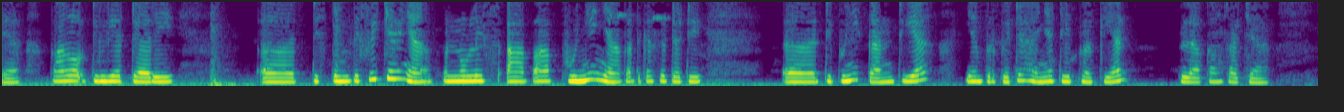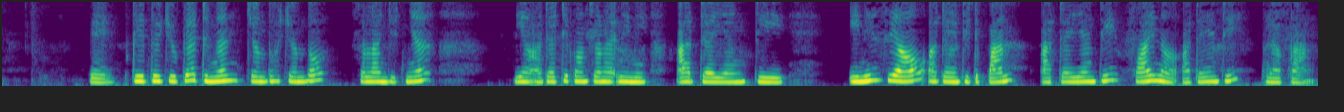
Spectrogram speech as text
Ya, kalau dilihat dari uh, distinctive feature-nya, penulis apa bunyinya ketika sudah di uh, dibunyikan dia yang berbeda hanya di bagian belakang saja. Oke, begitu juga dengan contoh-contoh selanjutnya yang ada di konsonan ini. Ada yang di inisial, ada yang di depan, ada yang di final, ada yang di belakang.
